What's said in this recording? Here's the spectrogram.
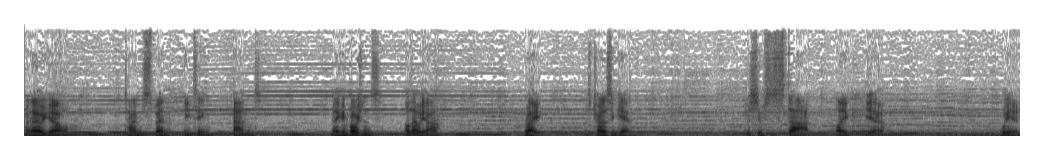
Right, there we go. Time spent eating and making potions. Oh, there we are. Right. Let's try this again. Just seems to start, like, here. Weird.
